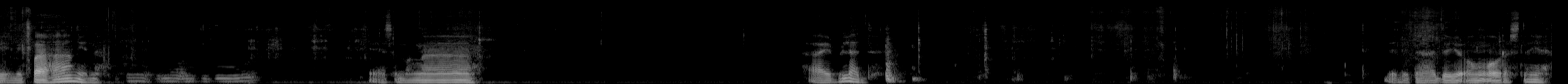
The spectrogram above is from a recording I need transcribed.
Tahimik pa hangin. ah. Kaya sa mga high blood. Delikado yung oras na yan.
